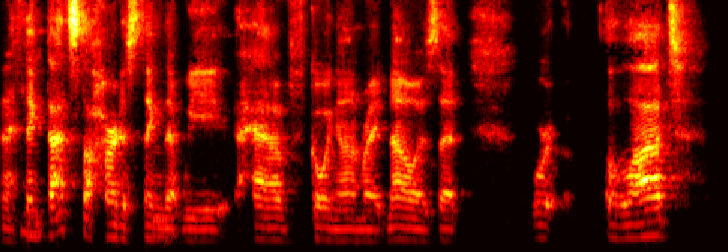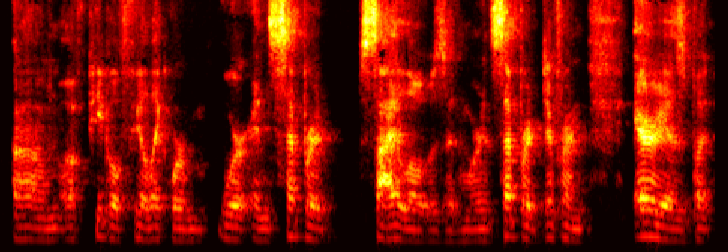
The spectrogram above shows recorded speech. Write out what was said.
And i think that's the hardest thing that we have going on right now is that we're a lot um, of people feel like we're we're in separate silos and we're in separate different areas but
